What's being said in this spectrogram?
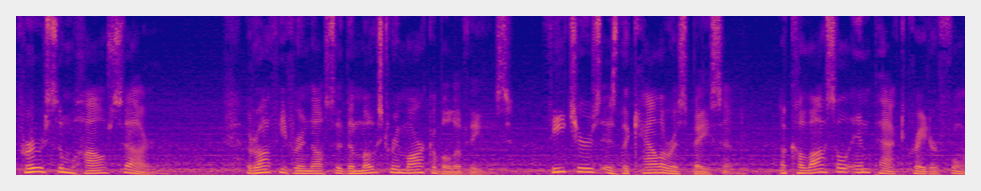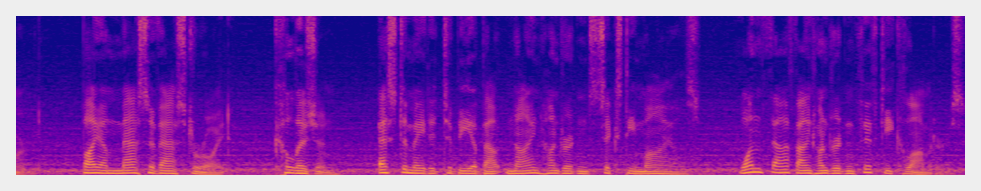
Fursumhausar, Rafifernasa, the most remarkable of these, features is the Caloris Basin, a colossal impact crater formed by a massive asteroid collision estimated to be about 960 miles, 1,550 kilometers.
